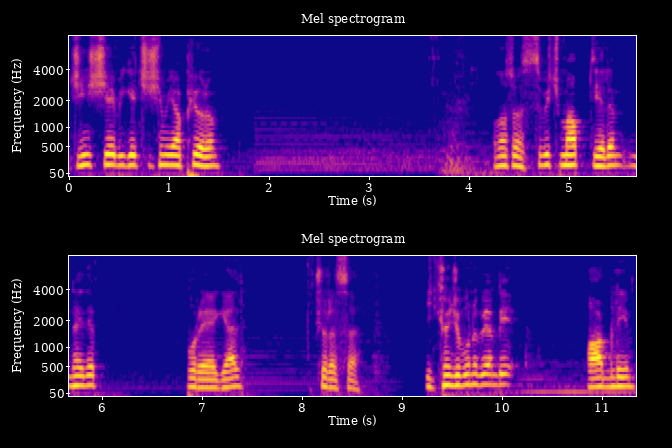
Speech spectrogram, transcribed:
Jinshi'ye bir geçişimi yapıyorum. Ondan sonra switch map diyelim. Neydi? Buraya gel. Şurası. İlk önce bunu ben bir farmlayayım.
